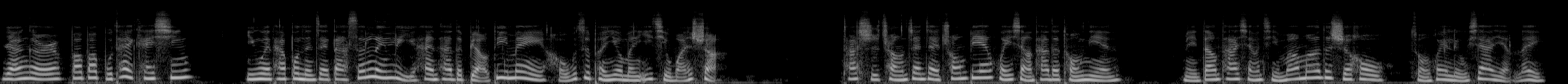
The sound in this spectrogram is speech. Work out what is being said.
然而，包包不太开心，因为他不能在大森林里和他的表弟妹猴子朋友们一起玩耍。他时常站在窗边回想他的童年。每当他想起妈妈的时候，总会流下眼泪。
